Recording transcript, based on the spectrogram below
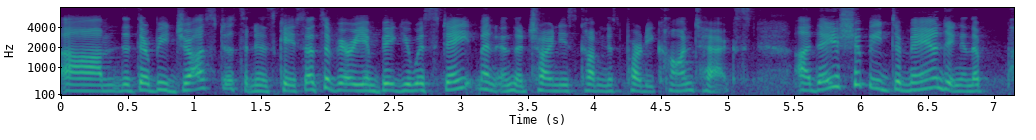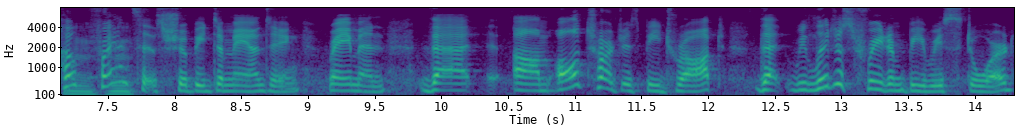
um, that there be justice in his case. That's a very ambiguous statement in the Chinese Communist Party context. Uh, they should be demanding, and the Pope Francis should be demanding, Raymond, that um, all charges be dropped, that religious freedom be restored,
